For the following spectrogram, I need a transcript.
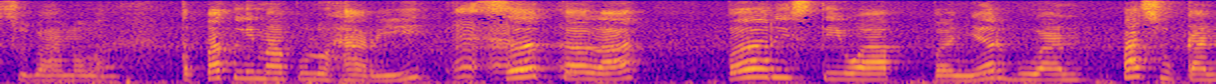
Subhanallah. Tepat 50 hari setelah peristiwa penyerbuan pasukan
